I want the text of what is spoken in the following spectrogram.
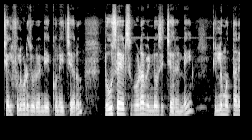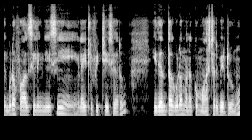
షెల్ఫ్లు కూడా చూడండి ఎక్కువనే ఇచ్చారు. టూ సైడ్స్ కూడా విండోస్ ఇచ్చారండి. ఇల్లు మొత్తానికి కూడా ఫాల్ సీలింగ్ చేసి లైట్లు ఫిట్ చేశారు. ఇదంతా కూడా మనకు మాస్టర్ బెడ్రూము.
